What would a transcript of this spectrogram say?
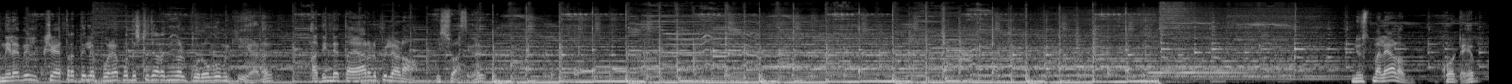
നിലവിൽ ക്ഷേത്രത്തിലെ പുനഃപ്രതിഷ്ഠ ചടങ്ങുകൾ പുരോഗമിക്കുകയാണ്. അതിന്റെ തയ്യാറെടുപ്പിലാണ് വിശ്വാസികൾ. ന്യൂസ് മലയാളം കോട്ടയം.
